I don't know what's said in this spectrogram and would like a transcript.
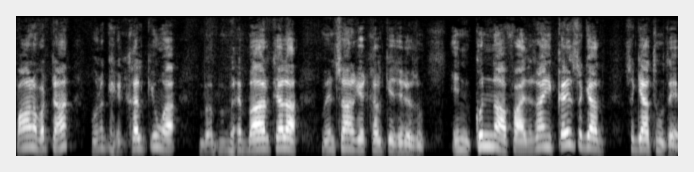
पाण वटां हुनखे ख़लकियूं आहे ॿार थियल आहे इंसान खे ख़लके छॾियोसीं इन कुन आहे फ़ाइल असां ईअं करे सघिया सघिया थो थिए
